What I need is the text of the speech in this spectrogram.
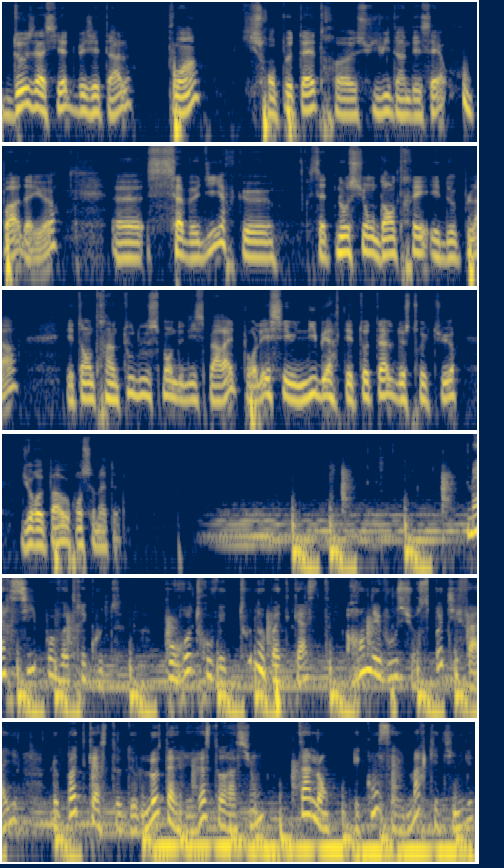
deux assiettes végétales, point, qui seront peut-être euh, suivies d'un dessert ou pas d'ailleurs. Euh, ça veut dire que cette notion d'entrée et de plat est en train tout doucement de disparaître pour laisser une liberté totale de structure du repas au consommateur. Merci pour votre écoute. Pour retrouver tous nos podcasts, rendez-vous sur Spotify, le podcast de l'hôtellerie-restauration, talent et conseils marketing,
